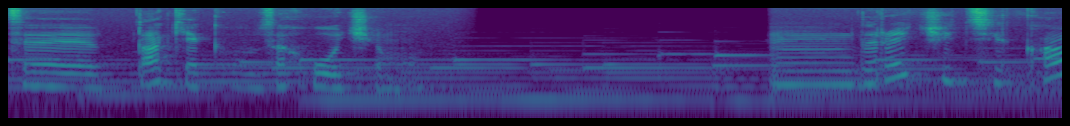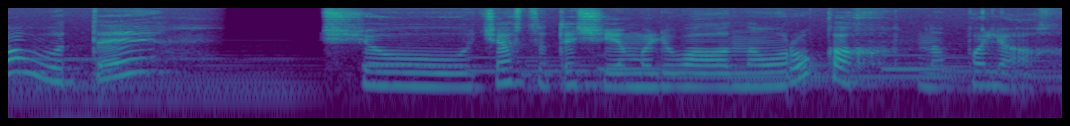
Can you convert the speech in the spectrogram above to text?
це так, як захочемо. До речі, цікаво те, що часто те, що я малювала на уроках на полях,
